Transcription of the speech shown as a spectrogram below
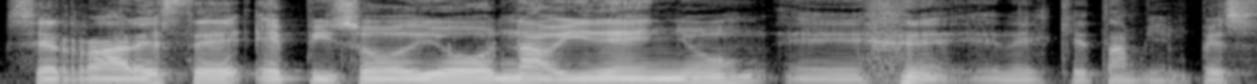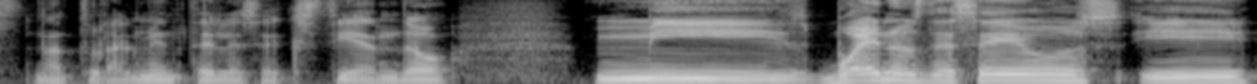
cerrar este episodio navideño eh, en el que también pues naturalmente les extiendo mis buenos deseos y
